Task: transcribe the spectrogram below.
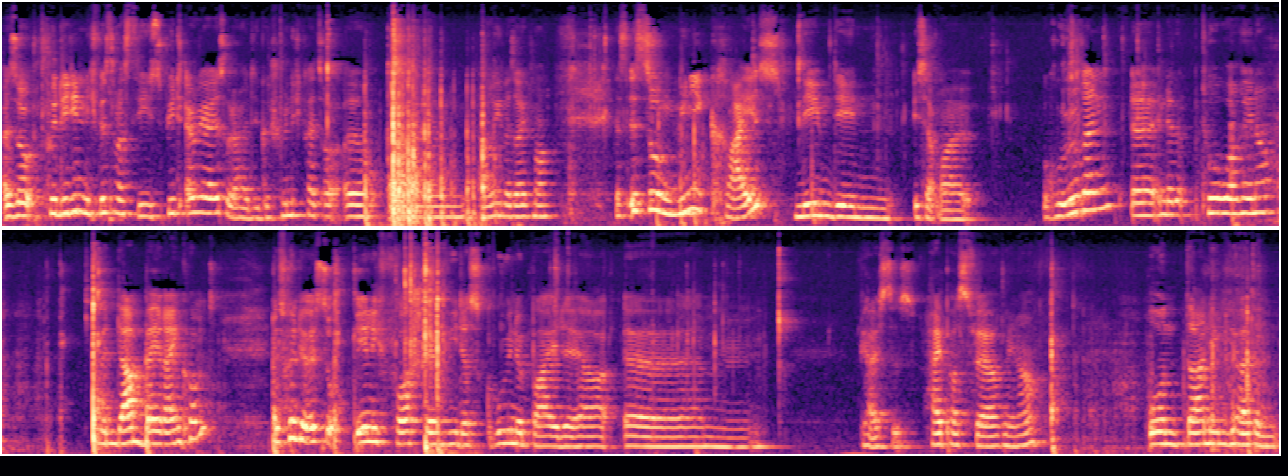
also für die, die nicht wissen, was die Speed Area ist, oder halt die Geschwindigkeitsarena, äh, sag ich mal. Das ist so ein Mini-Kreis neben den, ich sag mal, Röhren äh, in der Turbo Arena. Wenn da ein Bay reinkommt, das könnt ihr euch so ähnlich vorstellen wie das Grüne bei der, ähm, wie heißt es? Hypersphere Arena. Und da nehmen die halt dann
